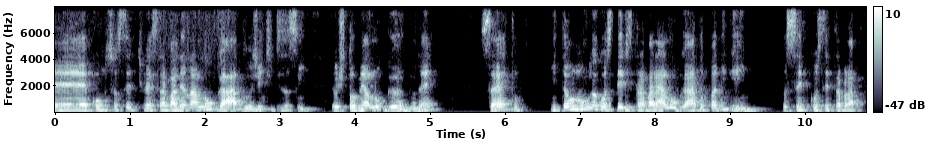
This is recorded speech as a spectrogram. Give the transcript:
é como se você estivesse trabalhando alugado. A gente diz assim, eu estou me alugando, né? Certo? Então, eu nunca gostei de trabalhar alugado para ninguém. Eu sempre gostei de trabalhar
